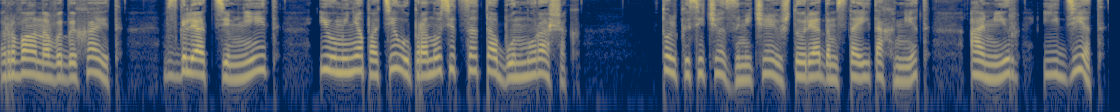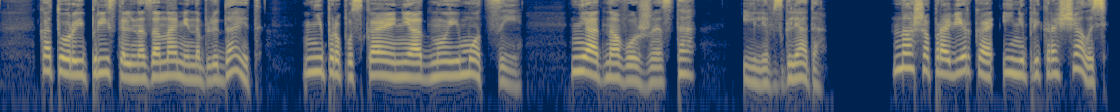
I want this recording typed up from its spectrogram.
Рвано выдыхает, взгляд темнеет, и у меня по телу проносится табун мурашек. Только сейчас замечаю, что рядом стоит Ахмед — Амир и дед, который пристально за нами наблюдает, не пропуская ни одной эмоции, ни одного жеста или взгляда. Наша проверка и не прекращалась,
